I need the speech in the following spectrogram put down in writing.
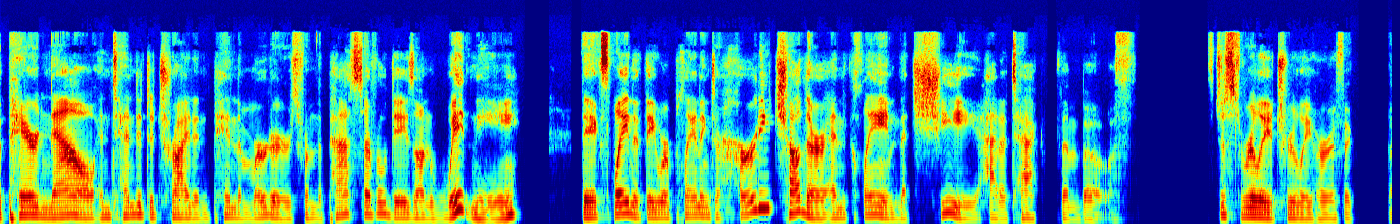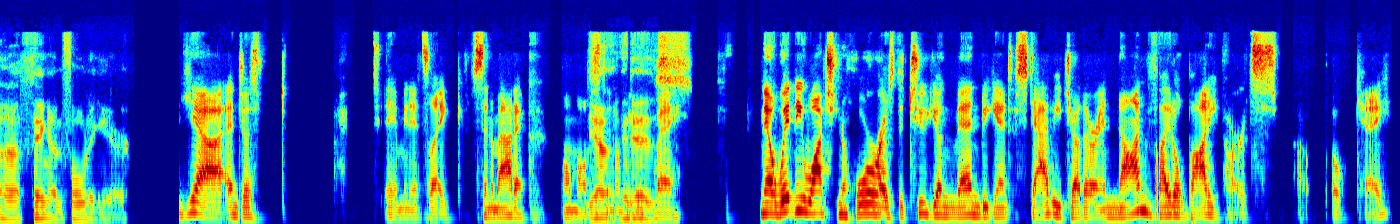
The pair now intended to try to pin the murders from the past several days on Whitney. They explained that they were planning to hurt each other and claim that she had attacked them both. It's just really a truly horrific uh, thing unfolding here. Yeah, and just, I mean, it's like cinematic almost yeah, in a weird is. way. Now, Whitney watched in horror as the two young men began to stab each other in non vital body parts. Okay.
